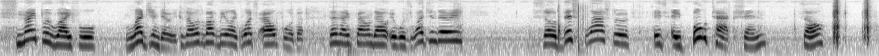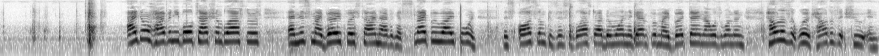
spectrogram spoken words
Sniper Rifle Legendary. Because I was about to be like, what's for? But then I found out it was Legendary. So this blaster is a bolt action. So, I don't have any bolt action blasters. And this is my very first time having a sniper rifle. And this awesome because this is a blaster I've been wanting to get for my birthday. And I was wondering, how does it work? How does it shoot? And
